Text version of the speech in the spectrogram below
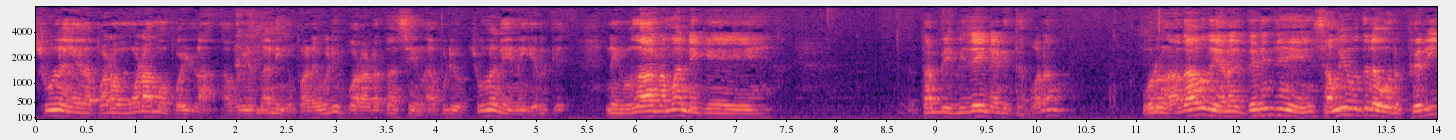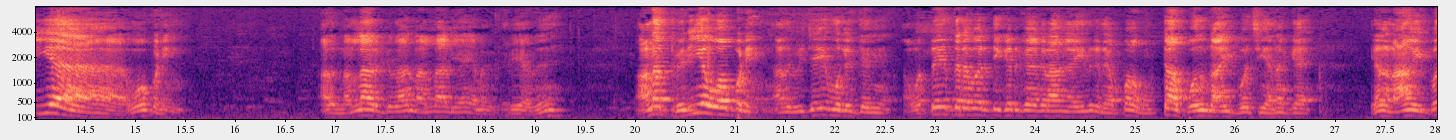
சூழ்நிலையில படம் ஓடாம போயிடலாம். அப்படி இருந்தால் நீங்க பழையபடி போராடத்தான் செய்யணும். அப்படி ஒரு சூழ்நிலை இன்னைக்கு இருக்கு. இன்னைக்கு உதாரணமா இன்னைக்கு தம்பி விஜய் நடித்த படம். ஒரு அதாவது எனக்கு தெரிஞ்சு சமீபத்தில் ஒரு பெரிய ஓப்பனிங் அது நல்லா இருக்குதா நல்லா இல்லையா எனக்கு தெரியாது. ஆனால் பெரிய ஓப்பனிங் அது விஜயமொழி தெரியும். அவர்கிட்ட எத்தனை பேர் டிக்கெட் கேட்குறாங்க இது அப்பா விட்டா போதும் ஆகி போச்சு எனக்கு. ஏன்னா நாங்கள் இப்போ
